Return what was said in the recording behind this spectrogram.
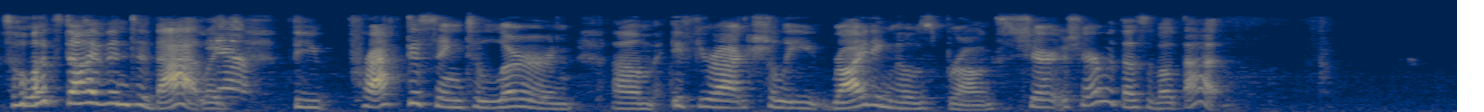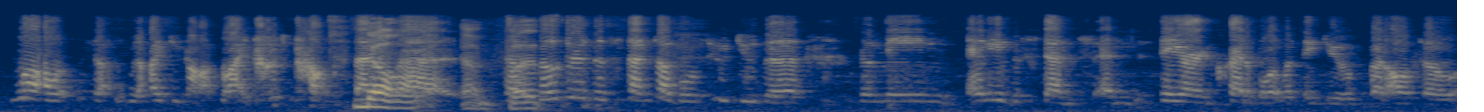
So let's dive into that like yeah. the practicing to learn um, if you're actually riding those broncs. Share share with us about that Well, no, I do not ride those broncs. That's, No, uh, um, tho- but- those are the stunt doubles who do the the main any of the stunts, and they are incredible at what they do. But also,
